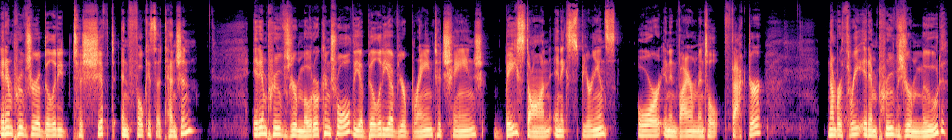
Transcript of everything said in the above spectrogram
It improves your ability to shift and focus attention. It improves your motor control, the ability of your brain to change based on an experience or an environmental factor. Number three, it improves your mood.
